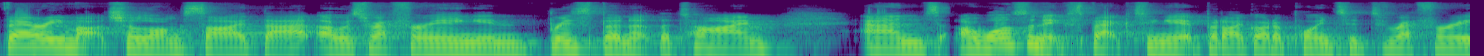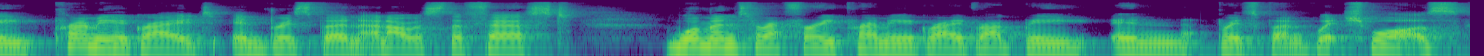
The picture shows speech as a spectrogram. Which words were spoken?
very much alongside that, I was refereeing in Brisbane at the time and I wasn't expecting it, but I got appointed to referee Premier Grade in Brisbane and I was the first woman to referee Premier Grade rugby in Brisbane, which was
